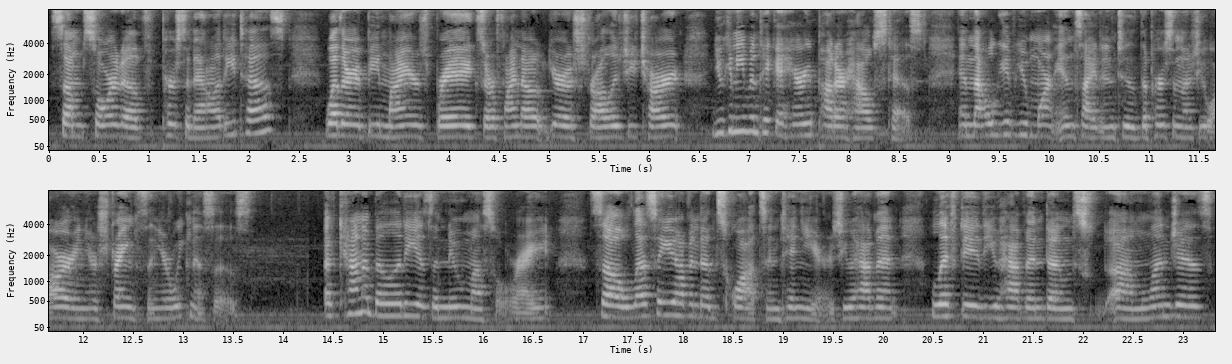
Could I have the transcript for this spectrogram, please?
some sort of personality test whether it be Myers Briggs or find out your astrology chart. You can even take a Harry Potter house test, and that will give you more insight into the person that you are and your strengths and your weaknesses. Accountability is a new muscle, right? So let's say you haven't done squats in 10 years, you haven't lifted, you haven't done um, lunges.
